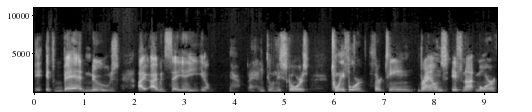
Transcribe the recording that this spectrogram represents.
it's bad news. I, I would say a, you know, I hate doing these scores. 24 13 Browns, if not more.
